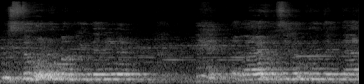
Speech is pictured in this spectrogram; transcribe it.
Gusto ko na makita nila na kaya ko silang protektahan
